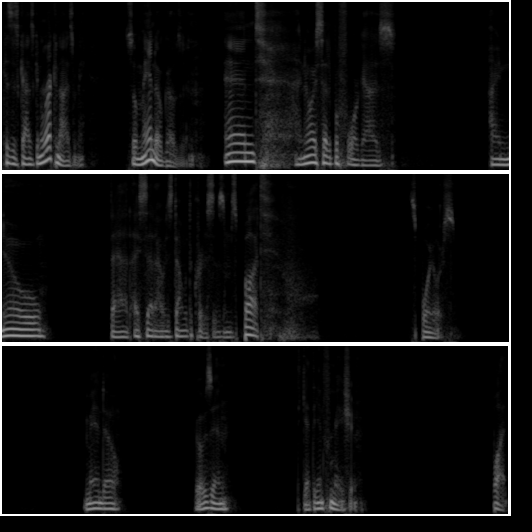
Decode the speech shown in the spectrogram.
because this guy's going to recognize me. So Mando goes in. And I know I said it before, guys. I know that I said I was done with the criticisms, but spoilers. Mando goes in to get the information, but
